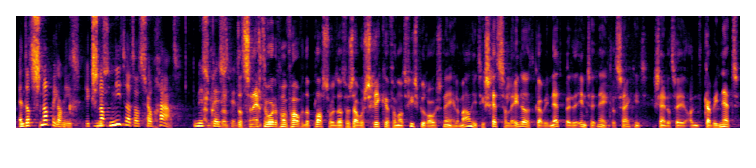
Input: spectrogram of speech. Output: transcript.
En dat snap ik Dank. niet. Ik snap niet dat dat zo gaat. De Dat, minister-president. dat zijn echte woorden van mevrouw van der Plas, hoor. Dat we zouden schrikken van adviesbureaus. Nee, helemaal niet. Ik schets alleen dat het kabinet bij de inter... Nee, dat zei ik niet. Ik zei dat we in het kabinet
